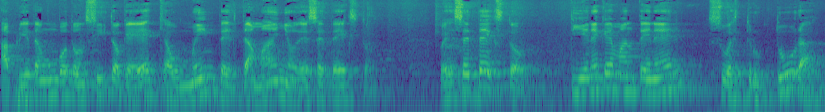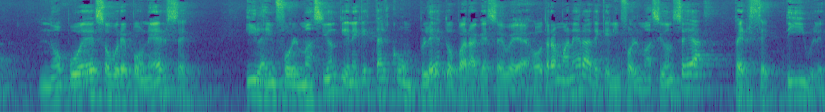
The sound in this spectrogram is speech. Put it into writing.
aprietan un botoncito que es que aumente el tamaño de ese texto. Pues ese texto tiene que mantener su estructura, no puede sobreponerse y la información tiene que estar completo para que se vea. Es otra manera de que la información sea perceptible.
